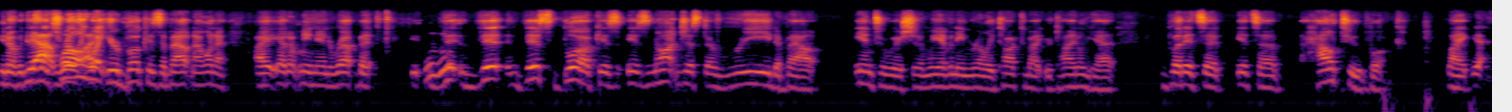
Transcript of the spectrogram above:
You know, because Yeah, that's well, really I- what your book is about. And I want to I, I don't mean to interrupt, but Mhm. th- th- this book is is not just a read about intuition. We haven't even really talked about your title yet, but it's a it's a how to book. Like yes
